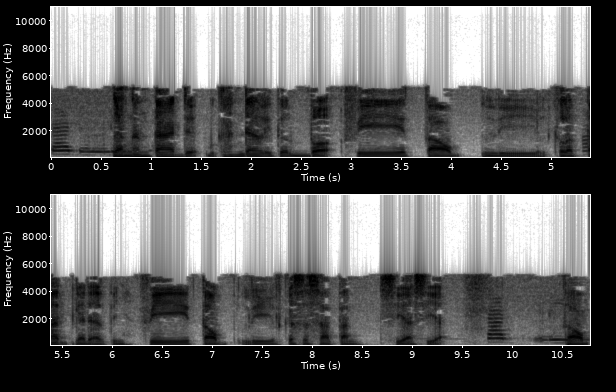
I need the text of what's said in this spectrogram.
tadlil Jangan tade, bukan dal itu do fi tablil. Kalau tad gak ada artinya. Fi tablil kesesatan, sia-sia. Tab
